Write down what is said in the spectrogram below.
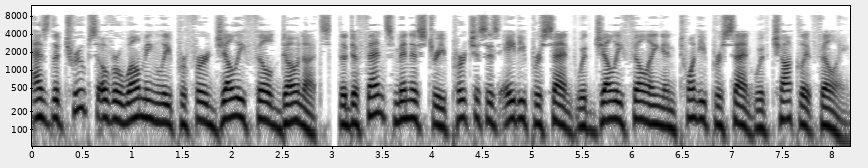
As the troops overwhelmingly prefer jelly-filled donuts, the Defense Ministry purchases 80% with jelly filling and 20% with chocolate filling.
